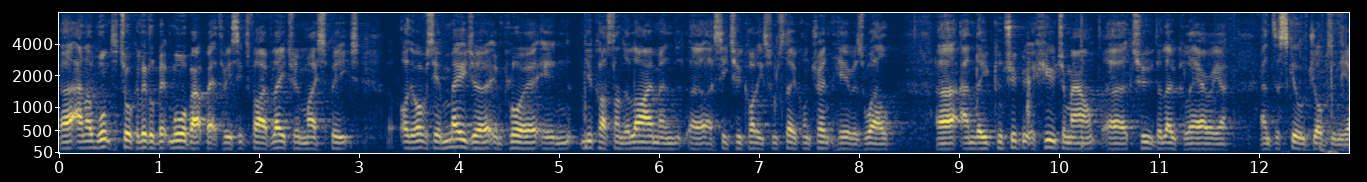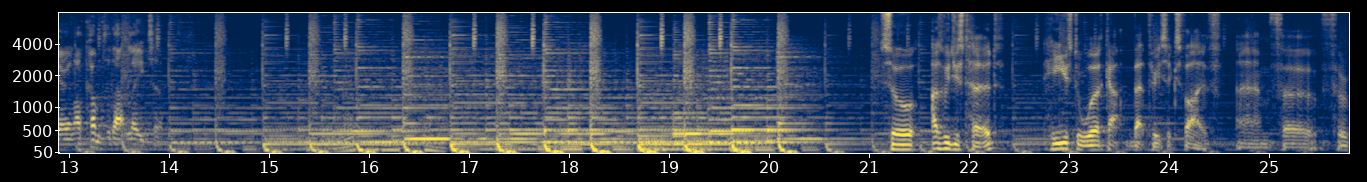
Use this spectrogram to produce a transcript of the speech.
Uh, and I want to talk a little bit more about Bet365 later in my speech. Uh, They're obviously a major employer in Newcastle under Lyme, and uh, I see two colleagues from Stoke-on-Trent here as well. Uh, and they contribute a huge amount uh, to the local area and to skilled jobs in the area, and I'll come to that later. So, as we just heard, he used to work at Bet365 um, for, for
